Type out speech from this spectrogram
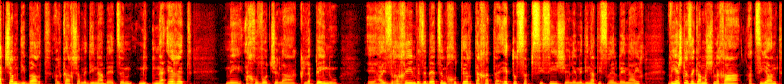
את שם דיברת על כך שהמדינה בעצם מתנערת מהחובות שלה כלפינו, אה, האזרחים, וזה בעצם חותר תחת האתוס הבסיסי של מדינת ישראל בעינייך, ויש לזה גם השלכה, את ציינת,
